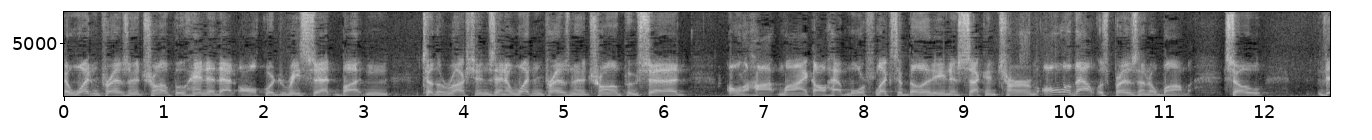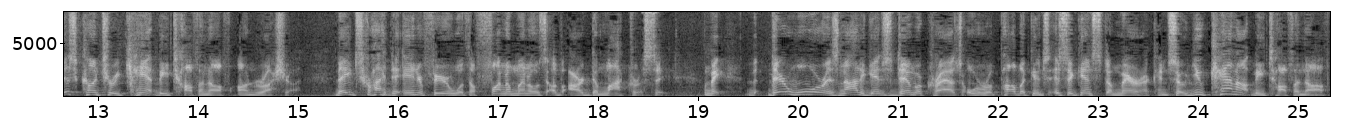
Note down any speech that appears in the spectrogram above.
it wasn't President Trump who handed that awkward reset button to the Russians, and it wasn't President Trump who said on a hot mic, I'll have more flexibility in his second term. All of that was President Obama. So this country can't be tough enough on Russia. They tried to interfere with the fundamentals of our democracy. I mean, their war is not against Democrats or Republicans, it's against Americans. So you cannot be tough enough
